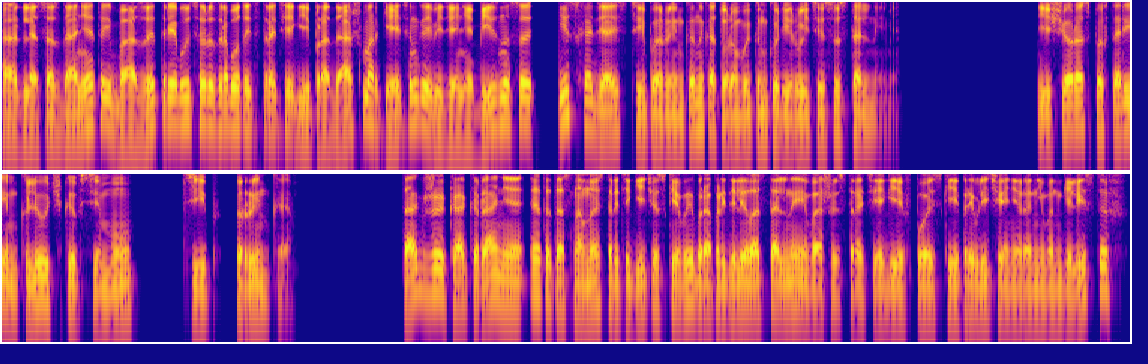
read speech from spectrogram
А для создания этой базы требуется разработать стратегии продаж, маркетинга и ведения бизнеса, исходя из типа рынка, на котором вы конкурируете с остальными. Еще раз повторим, ключ ко всему — тип рынка. Так же, как ранее, этот основной стратегический выбор определил остальные ваши стратегии в поиске и привлечении раневангелистов,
